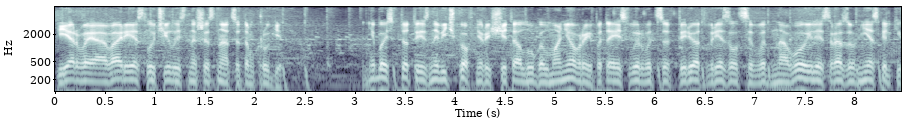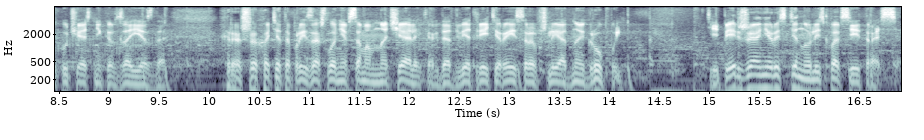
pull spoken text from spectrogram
Первая авария случилась на 16-м круге. Небось, кто-то из новичков не рассчитал угол маневра и, пытаясь вырваться вперед, врезался в одного или сразу в нескольких участников заезда. Хорошо, хоть это произошло не в самом начале, когда две трети рейсеров шли одной группой. Теперь же они растянулись по всей трассе.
